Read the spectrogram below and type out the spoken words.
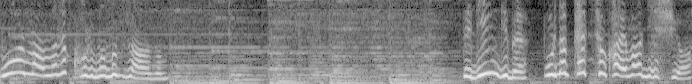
Bu ormanları korumamız lazım. Dediğim gibi burada pek çok hayvan yaşıyor.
